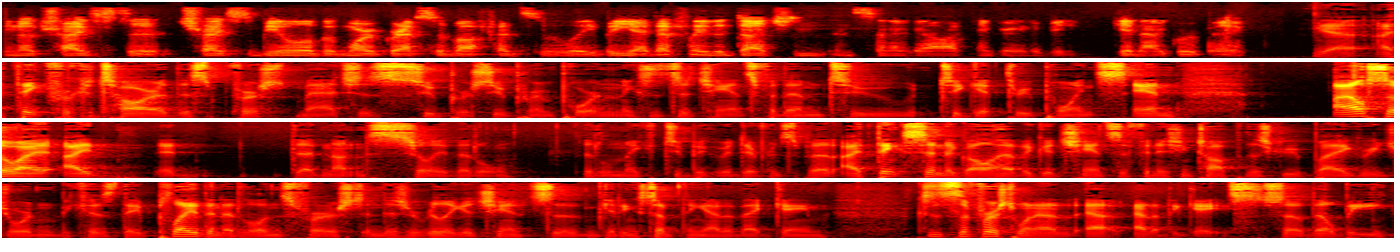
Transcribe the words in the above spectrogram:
you know, tries to tries to be a little bit more aggressive offensively. But yeah, definitely the Dutch and, and Senegal. I think are going to be getting out of Group A. Yeah, I think for Qatar, this first match is super, super important because it's a chance for them to to get three points. And I also, I, I it, not necessarily that'll it'll make too big of a difference, but I think Senegal have a good chance of finishing top of this group. I agree, Jordan, because they play the Netherlands first, and there's a really good chance of them getting something out of that game. because it's the first one out, out, out of the gates. So they'll be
